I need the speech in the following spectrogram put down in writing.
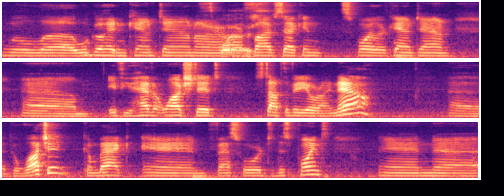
we'll uh, we'll go ahead and count down our, our five second spoiler countdown. Um, if you haven't watched it, stop the video right now. Uh, go watch it. Come back and fast forward to this point, and uh,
